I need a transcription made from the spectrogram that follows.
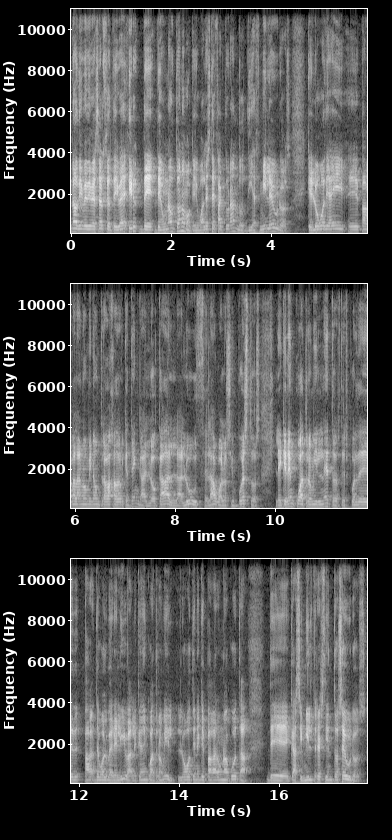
no, dime, dime, Sergio, te iba a decir de, un autónomo que igual esté facturando 10.000 euros, que luego de ahí eh, paga la nómina a un trabajador que tenga el local, la luz, el agua, los impuestos, le queden 4.000 netos después de devolver el IVA, le queden 4.000, luego tiene que pagar una cuota de casi 1.300 euros,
